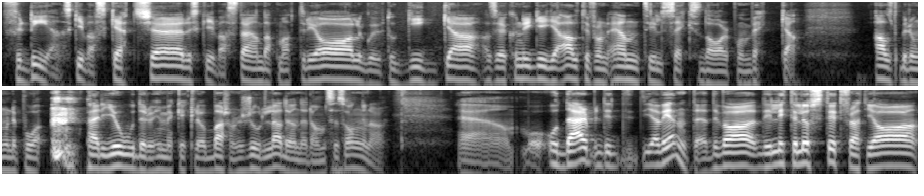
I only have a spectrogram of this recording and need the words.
För det. Skriva sketcher, skriva stand-up material, gå ut och gigga. Alltså jag kunde gigga allt ifrån en till sex dagar på en vecka. Allt beroende på perioder och hur mycket klubbar som rullade under de säsongerna. Eh, och, där, det, jag vet inte, det, var, det är lite lustigt för att jag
